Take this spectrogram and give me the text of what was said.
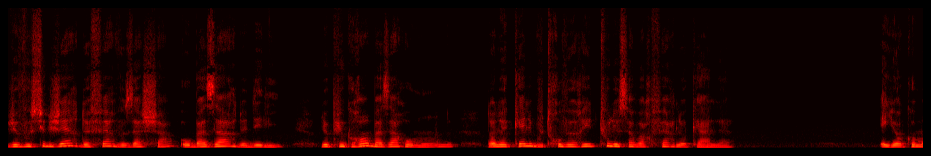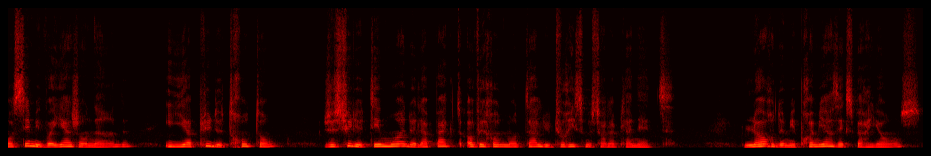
je vous suggère de faire vos achats au bazar de Delhi, le plus grand bazar au monde, dans lequel vous trouverez tout le savoir-faire local. Ayant commencé mes voyages en Inde, il y a plus de trente ans, je suis le témoin de l'impact environnemental du tourisme sur la planète. Lors de mes premières expériences,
